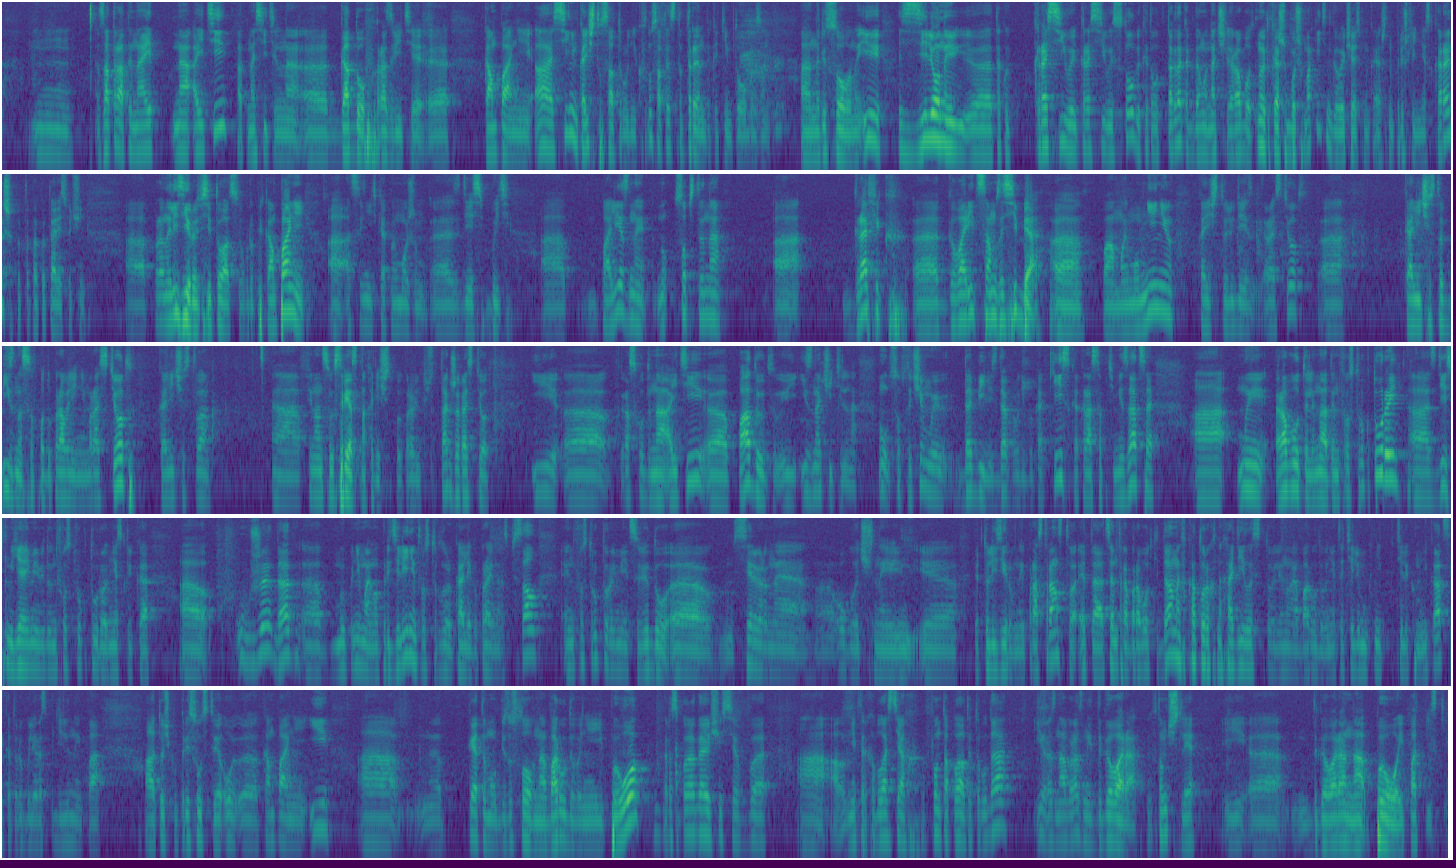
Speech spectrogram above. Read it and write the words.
затраты на, IT относительно э, годов развития компании, а синим количество сотрудников. Ну, соответственно, тренды каким-то образом нарисованы. И зеленый такой красивый, красивый столбик, это вот тогда, когда мы начали работать. Ну, это, конечно, больше маркетинговая часть, мы, конечно, пришли несколько раньше, попытались очень э, проанализировать ситуацию в группе компаний, э, оценить, как мы можем э, здесь быть э, полезны. Ну, собственно, график э, говорит сам за себя, по моему мнению. Количество людей растет, количество бизнесов под управлением растет, количество финансовых средств, находящихся под управлением, точно также растет и э, расходы на IT э, падают и, и значительно. Ну, собственно, чем мы добились, да, вроде бы как кейс, как раз оптимизация. А, мы работали над инфраструктурой. А, здесь я имею в виду инфраструктуру несколько а, уже, да, мы понимаем определение инфраструктуры, коллега правильно расписал. Инфраструктура имеется в виду э, серверное, облачное, э, виртуализированные пространства. Это центр обработки данных, в которых находилось то или иное оборудование. Это телекоммуникации, которые были распределены по точкам присутствия э, компании. И к этому, безусловно, оборудование и ПО, располагающиеся в, а, в некоторых областях фонд оплаты труда и разнообразные договора, в том числе и э, договора на ПО и подписки.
